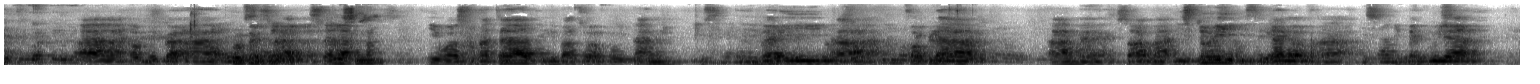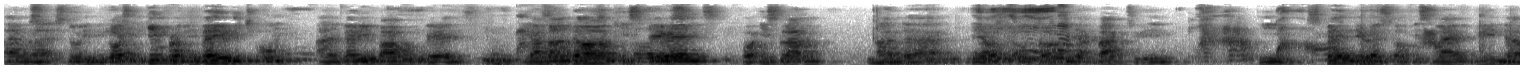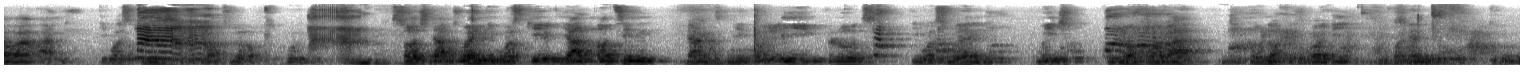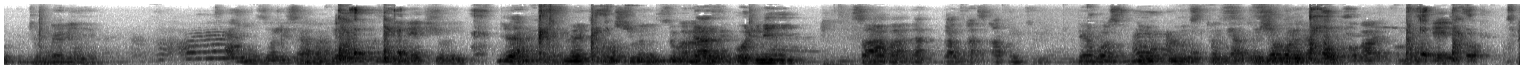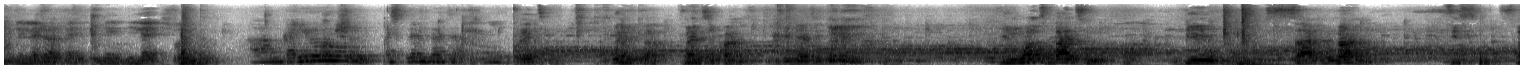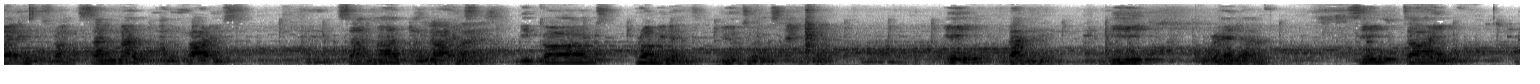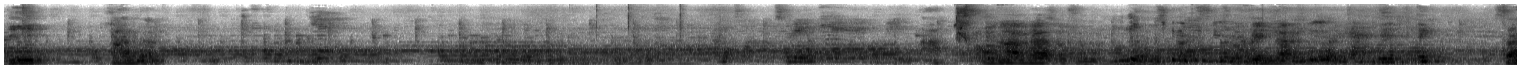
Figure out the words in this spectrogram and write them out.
uh, of the uh, Prophet Sallallahu Alaihi He was martyred in the Battle of Uhud and is a very uh, popular um, uh, Sahaba. His story is a kind of uh, a peculiar um, uh, story because he came from a very rich home and very powerful parents. He abandoned his parents for Islam and uh, they also turned their back to him. He spent the rest of his life doing dawah and he was killed in the of Uhud. Such that when he was killed, he had nothing than the only clothes he was wearing, which could not cover the whole of his body for them to, to, to bury him. Yeah, his leg was showing. So that's the only Sahaba that that has happened to. There was no clothes to, to show. Um, can you explain better? 20 pounds if you get it. In what battle did Salman, this spelling is wrong, Salman al-Faris, Salman al-Faris becomes prominent due to his idea? A. Badr, B. Qurayza, C. Taif, D. Khandaq. You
